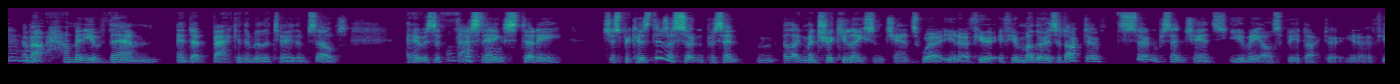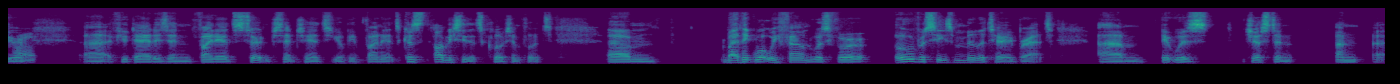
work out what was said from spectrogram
mm-hmm. about how many of them end up back in the military themselves. And it was a fascinating study just because there's a certain percent like matriculation chance where you know if you if your mother is a doctor certain percent chance you may also be a doctor you know if you're right. uh, if your dad is in finance certain percent chance you'll be in finance because obviously that's close influence um but i think what we found was for overseas military brats um it was just an un, uh,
